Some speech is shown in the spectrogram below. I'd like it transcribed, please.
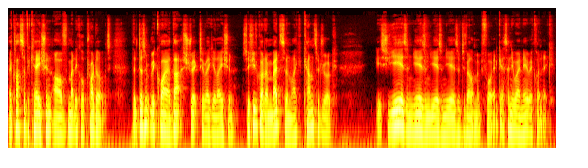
a classification of medical product that doesn't require that strict a regulation. So if you've got a medicine like a cancer drug, it's years and years and years and years of development before it gets anywhere near a clinic.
